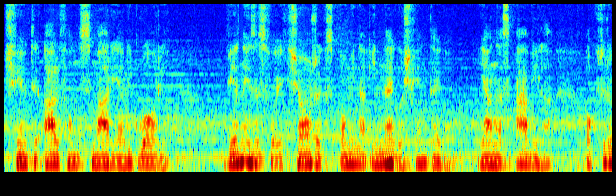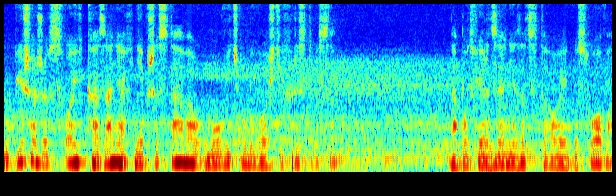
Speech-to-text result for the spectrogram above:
Święty Alfons Maria Liguori w jednej ze swoich książek wspomina innego świętego, Jana z Avila, o którym pisze, że w swoich kazaniach nie przestawał mówić o miłości Chrystusa. Na potwierdzenie zacytował jego słowa,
